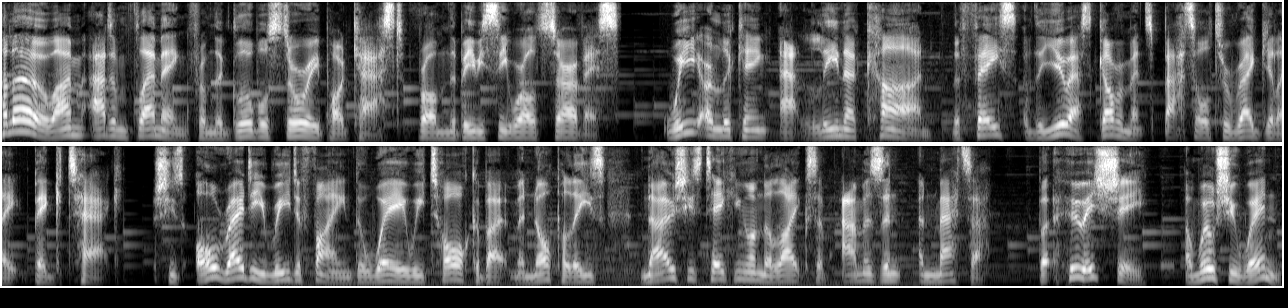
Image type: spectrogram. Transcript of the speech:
Hello, I'm Adam Fleming from the Global Story podcast from the BBC World Service. We are looking at Lina Khan, the face of the US government's battle to regulate big tech. She's already redefined the way we talk about monopolies. Now she's taking on the likes of Amazon and Meta. But who is she? And will she win?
